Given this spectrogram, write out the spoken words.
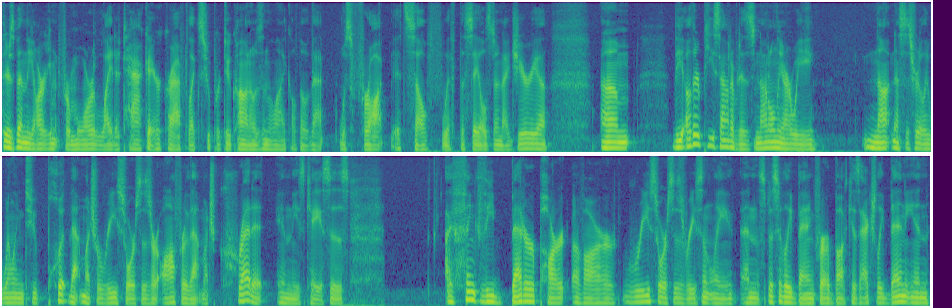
there's been the argument for more light attack aircraft like Super Tucanos and the like. Although that was fraught itself with the sales to Nigeria. Um, the other piece out of it is not only are we not necessarily willing to put that much resources or offer that much credit in these cases. I think the better part of our resources recently, and specifically bang for our buck, has actually been in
